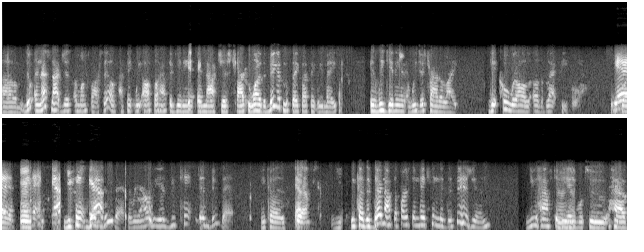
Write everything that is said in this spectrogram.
um do and that's not just amongst ourselves i think we also have to get in and not just try to one of the biggest mistakes i think we make is we get in and we just try to like get cool with all the other black people Yeah. Mm. Yeah. you can't just Yeah. do that the reality is you can't just do that because Yeah. Because if they're not the person making the decision, you have to be Mhm. able to have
